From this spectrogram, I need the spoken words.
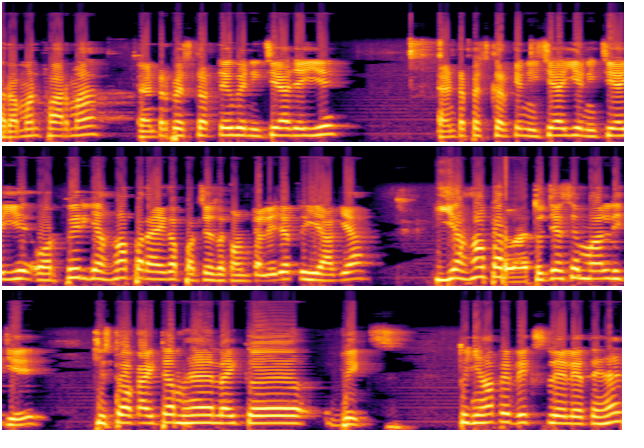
रमन फार्मा एंटर प्रेस करते हुए नीचे आ जाइए। एंटर प्रेस करके नीचे आइए नीचे आइए और फिर यहाँ पर आएगा परचेज अकाउंट का लेजर तो ये आ गया। यहाँ पर तो जैसे मान लीजिए कि स्टॉक आइटम है लाइक विक्स तो यहाँ पे विक्स ले लेते हैं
